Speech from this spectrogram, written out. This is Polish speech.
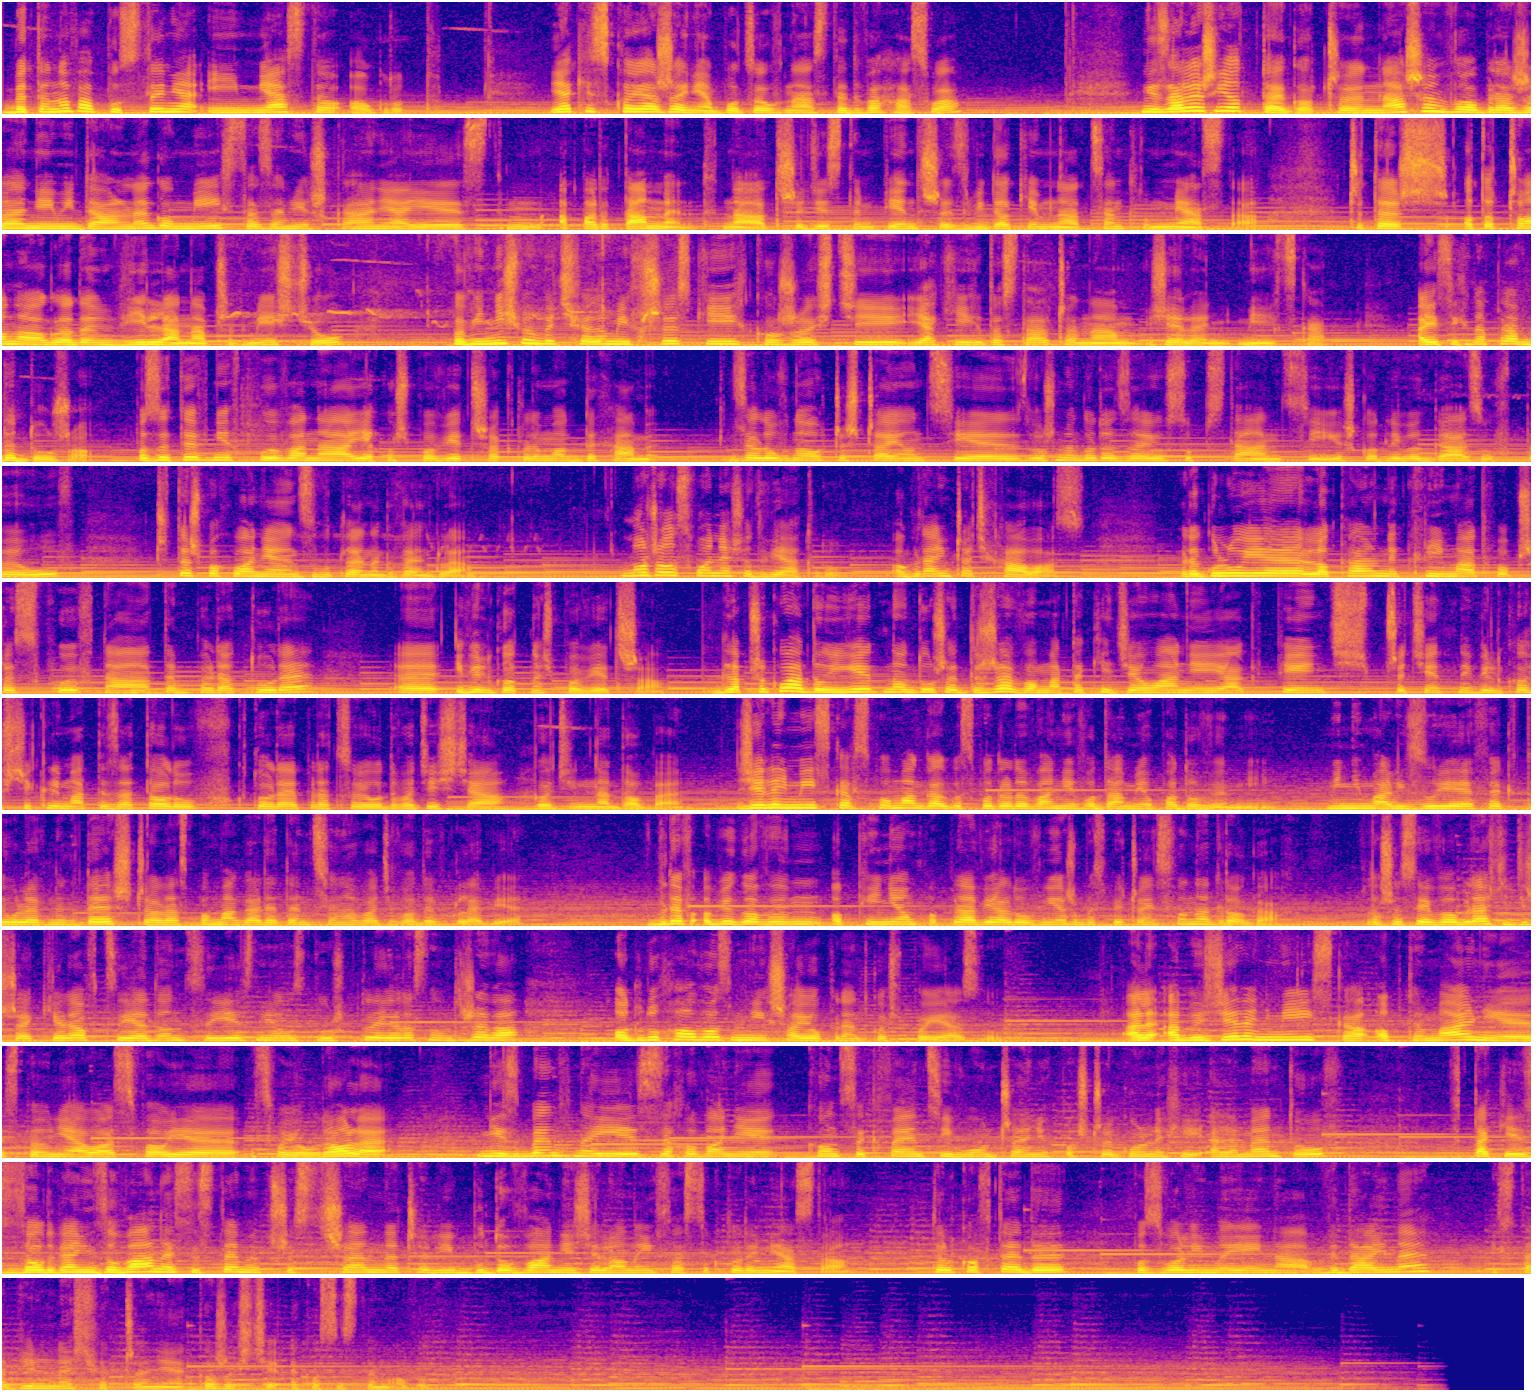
Betonowa pustynia i miasto ogród. Jakie skojarzenia budzą w nas te dwa hasła? Niezależnie od tego, czy naszym wyobrażeniem idealnego miejsca zamieszkania jest apartament na 30 piętrze z widokiem na centrum miasta, czy też otoczona ogrodem willa na przedmieściu, powinniśmy być świadomi wszystkich korzyści, jakich dostarcza nam zieleń miejska. A jest ich naprawdę dużo. Pozytywnie wpływa na jakość powietrza, którym oddychamy, zarówno oczyszczając je z różnego rodzaju substancji, szkodliwych gazów, pyłów, czy też pochłaniając dwutlenek węgla. Może osłaniać od wiatru, ograniczać hałas, reguluje lokalny klimat poprzez wpływ na temperaturę e, i wilgotność powietrza. Dla przykładu, jedno duże drzewo ma takie działanie jak pięć przeciętnej wielkości klimatyzatorów, które pracują 20 godzin na dobę. Zieleń miejska wspomaga gospodarowanie wodami opadowymi, minimalizuje efekty ulewnych deszczy oraz pomaga retencjonować wodę w glebie. Wbrew obiegowym opiniom poprawia również bezpieczeństwo na drogach. Proszę sobie wyobrazić, że kierowcy jadący jezdnią wzdłuż której rosną drzewa odruchowo zmniejszają prędkość pojazdów. Ale aby zieleń miejska optymalnie spełniała swoje, swoją rolę, niezbędne jest zachowanie konsekwencji w łączeniu poszczególnych jej elementów w takie zorganizowane systemy przestrzenne, czyli budowanie zielonej infrastruktury miasta. Tylko wtedy pozwolimy jej na wydajne i stabilne świadczenie korzyści ekosystemowych.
